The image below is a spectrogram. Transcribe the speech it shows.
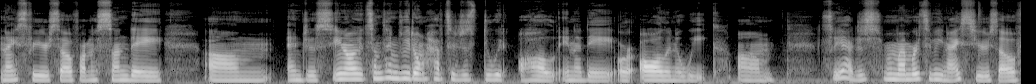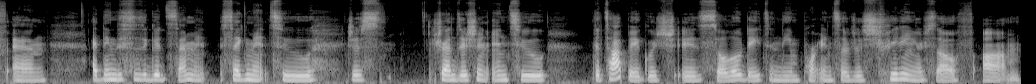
nice for yourself on a Sunday, um, and just you know sometimes we don't have to just do it all in a day or all in a week. Um, so yeah, just remember to be nice to yourself, and I think this is a good segment segment to just transition into the topic, which is solo dates and the importance of just treating yourself. Um,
